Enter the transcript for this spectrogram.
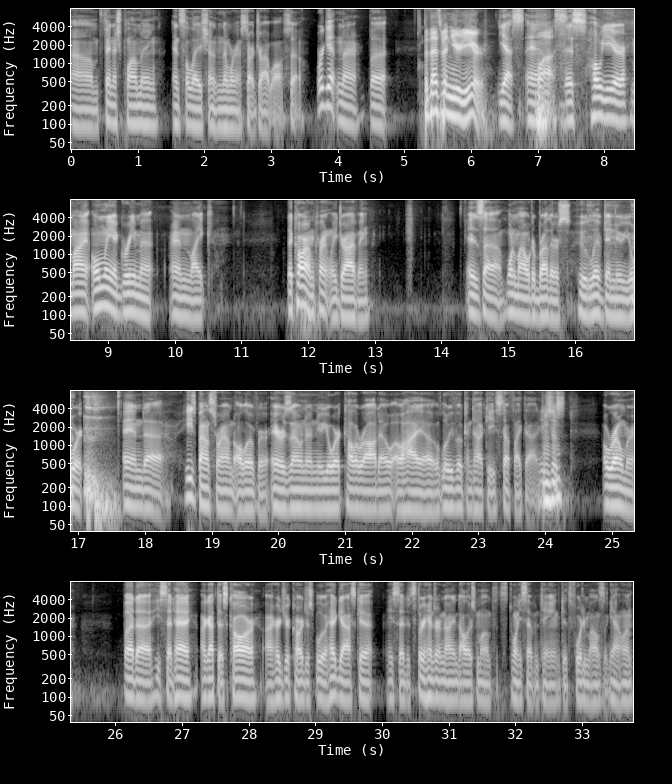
um, finished plumbing, insulation, and then we're gonna start drywall. So we're getting there, but But that's been your year. yes, and Plus. this whole year, my only agreement and like the car I'm currently driving is uh, one of my older brothers who lived in New York, and uh, he's bounced around all over Arizona, New York, Colorado, Ohio, Louisville, Kentucky, stuff like that. He's just a roamer. But uh, he said, "Hey, I got this car. I heard your car just blew a head gasket." He said it's three hundred nine dollars a month. It's 2017. Gets 40 miles a gallon.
